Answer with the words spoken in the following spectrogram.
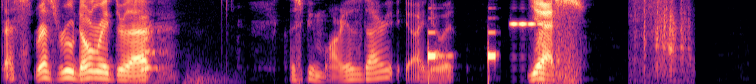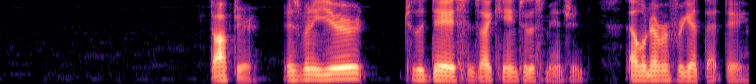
that's, that's rude. Don't read through that. Could this be Mario's diary? Yeah, I knew it. Yes! Doctor, it has been a year to the day since I came to this mansion. I will never forget that day.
